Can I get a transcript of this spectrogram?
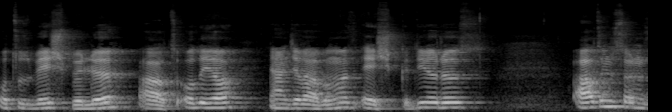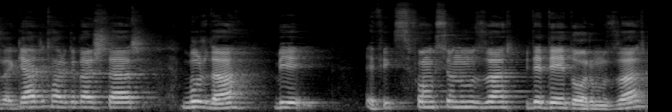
35 bölü 6 oluyor. Yani cevabımız E şıkkı diyoruz. Altıncı sorumuza geldik arkadaşlar. Burada bir fx fonksiyonumuz var. Bir de d doğrumuz var.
